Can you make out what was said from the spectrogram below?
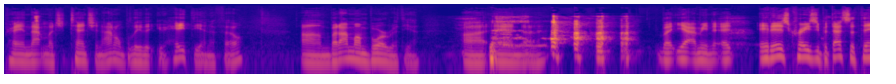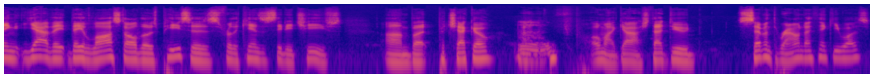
paying that much attention, I don't believe that you hate the NFL. Um, but I'm on board with you. Uh, and uh, but yeah, I mean, it, it is crazy. But that's the thing. Yeah, they they lost all those pieces for the Kansas City Chiefs. Um, but Pacheco, Mhm. oh my gosh, that dude, seventh round, I think he was.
